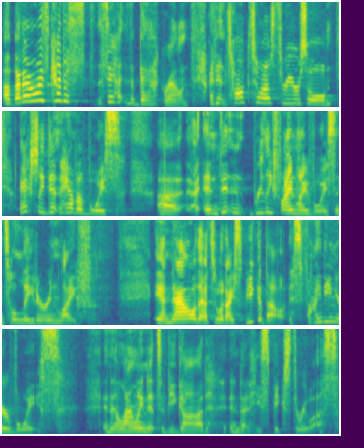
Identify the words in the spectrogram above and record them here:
Uh, but I always kind of sat in the background. I didn't talk till I was three years old. I actually didn't have a voice uh, and didn't really find my voice until later in life. And now that's what I speak about is finding your voice and allowing it to be God and that He speaks through us.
